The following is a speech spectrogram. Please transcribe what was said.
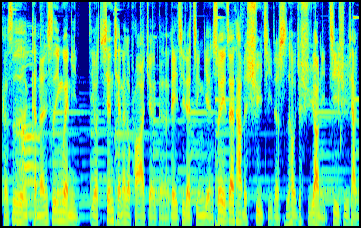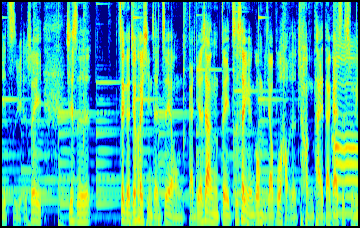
可是可能是因为你有先前那个 project 的累积的经验，所以在它的续集的时候就需要你继续下去支援，所以其实这个就会形成这种感觉上对资深员工比较不好的状态，大概是属于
